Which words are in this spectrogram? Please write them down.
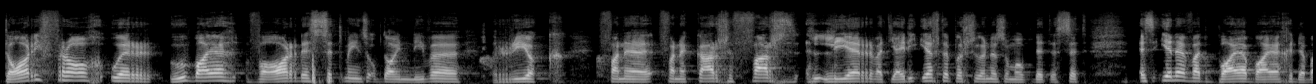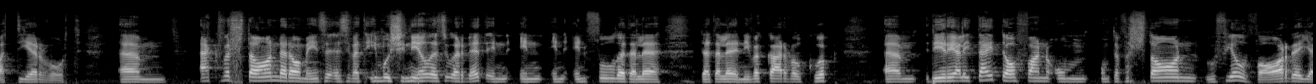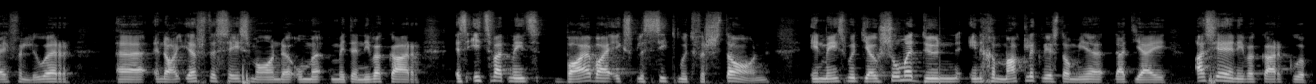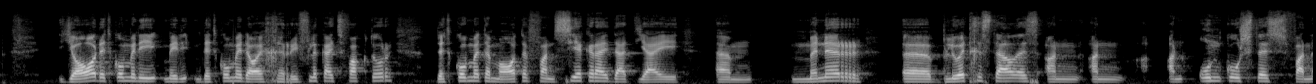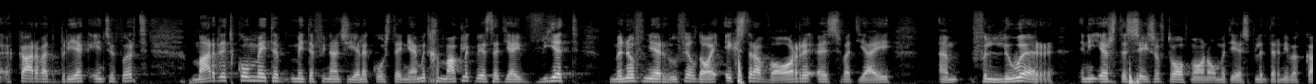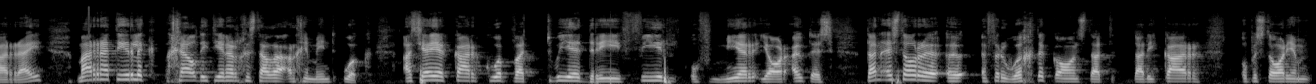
Daardie vraag oor hoe baie waarde sit mense op daai nuwe reuk van 'n van 'n kar se vars leer wat jy die eerste persoon is om op dit te sit is ene wat baie baie gedebatteer word. Ehm um, ek verstaan dat daar mense is wat emosioneel is oor dit en en en en voel dat hulle dat hulle 'n nuwe kar wil koop. Ehm um, die realiteit daarvan om om te verstaan hoeveel waarde jy verloor uh in daai eerste 6 maande om met 'n nuwe kar is iets wat mens baie baie eksplisiet moet verstaan en mens moet jou somme doen en gemaklik wees daarmee dat jy as jy 'n nuwe kar koop ja, dit kom met die met die, dit kom met daai gerieflikheidsfaktor. Dit kom met 'n mate van sekerheid dat jy ehm um, minder uh blootgestel is aan aan aan onkoste van 'n kar wat breek ensovoorts, maar dit kom met 'n met 'n finansiële koste en jy moet gemaklik wees dat jy weet min of meer hoeveel daai ekstra waarde is wat jy um verloor in die eerste 6 of 12 maande omdat jy 'n splinter nuwe kar ry. Maar natuurlik geld die teenoorgestelde argument ook. As jy 'n kar koop wat 2, 3, 4 of meer jaar oud is, dan is daar 'n 'n verhoogde kans dat dat die kar op 'n stadium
